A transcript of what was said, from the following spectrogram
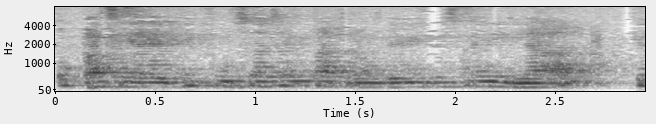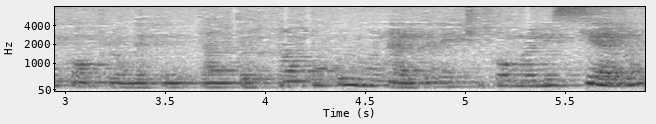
opacidades difusas en patrón de virus medilado que comprometen tanto el campo pulmonar derecho como el izquierdo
